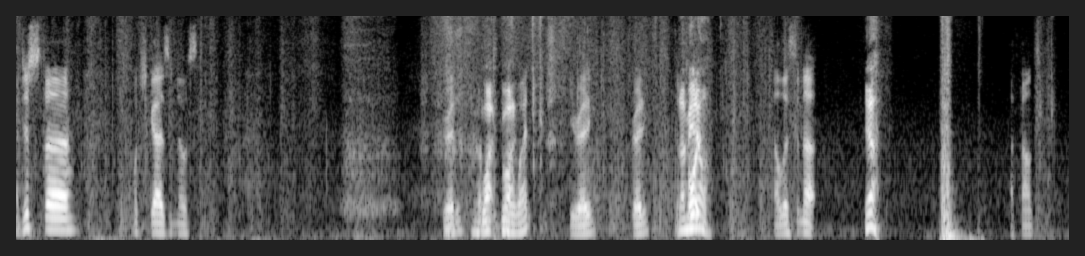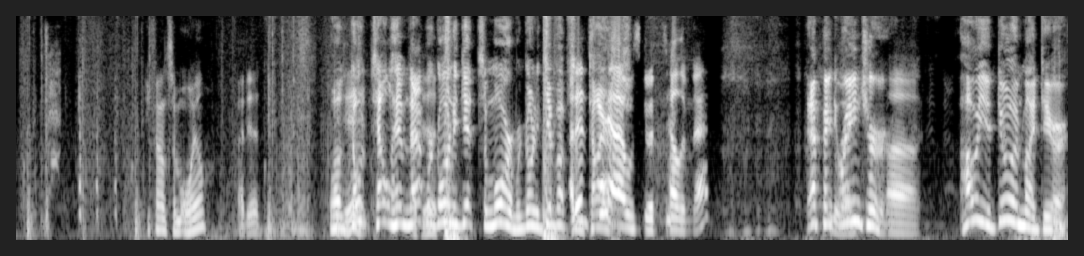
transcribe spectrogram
I just uh want you guys to know. something. You ready? What? You know What? what? You ready? Ready? Let me know. Important. Now listen up. Yeah. I found. Some. You found some oil? I did. Well, don't tell him that. We're going to get some more. We're going to give up I some didn't tires. say I was gonna tell him that. Epic Anyway, Ranger, Uh, how are you doing, my dear?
